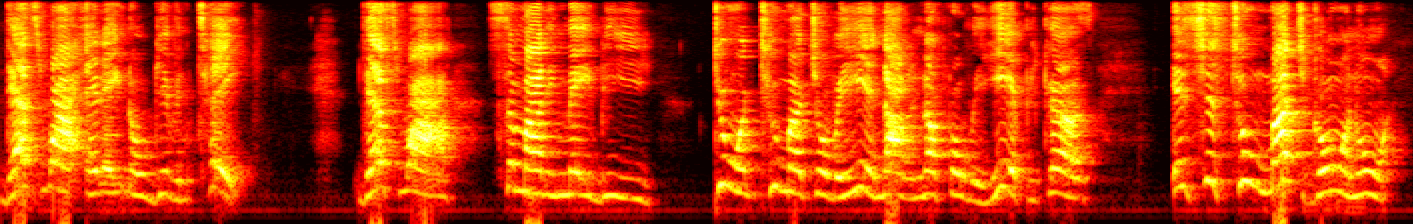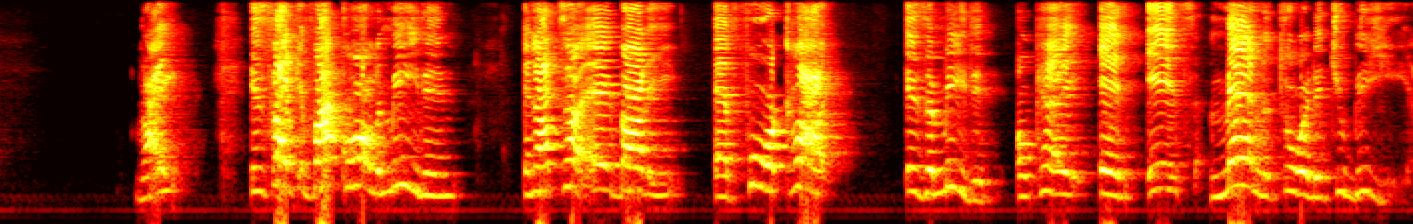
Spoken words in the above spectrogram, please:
That's why it ain't no give and take. That's why somebody may be doing too much over here, not enough over here, because it's just too much going on. Right? It's like if I call a meeting and I tell everybody at 4 o'clock is a meeting, okay? And it's mandatory that you be here.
